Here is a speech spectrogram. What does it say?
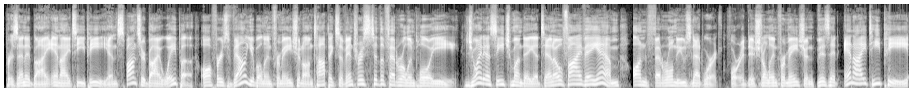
presented by NITP and sponsored by WAEPA, offers valuable information on topics of interest to the federal employee. Join us each Monday at 10:05 a.m. on Federal News Network. For additional information, visit nitpinc.com.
